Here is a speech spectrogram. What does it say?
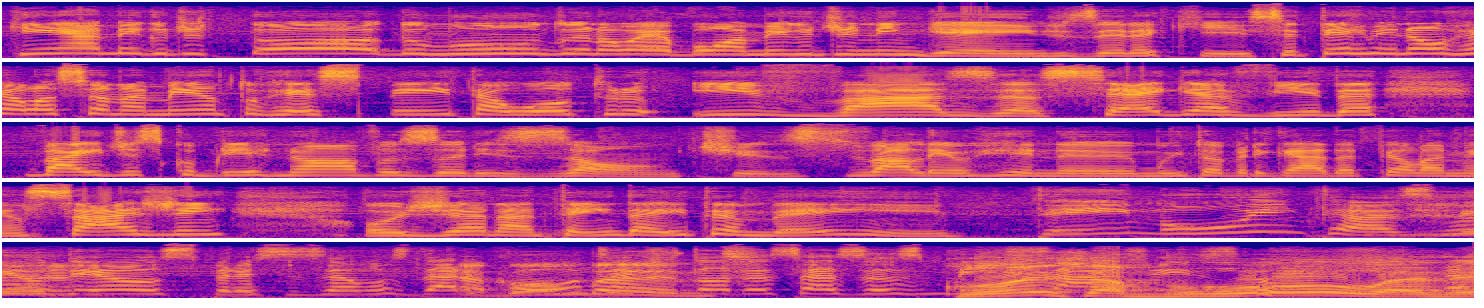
Quem é amigo de todo mundo não é bom amigo de ninguém, dizer aqui. Se terminou o relacionamento, respeita o outro e vaza. Segue a vida, vai descobrir novos horizontes. Valeu, Renan. Muito obrigada pela mensagem. Ô, Jana, tem daí também? Tem muitas, meu Deus, precisamos dar Tá conta de bombando. todas essas Coisa mensagens. boa, né?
